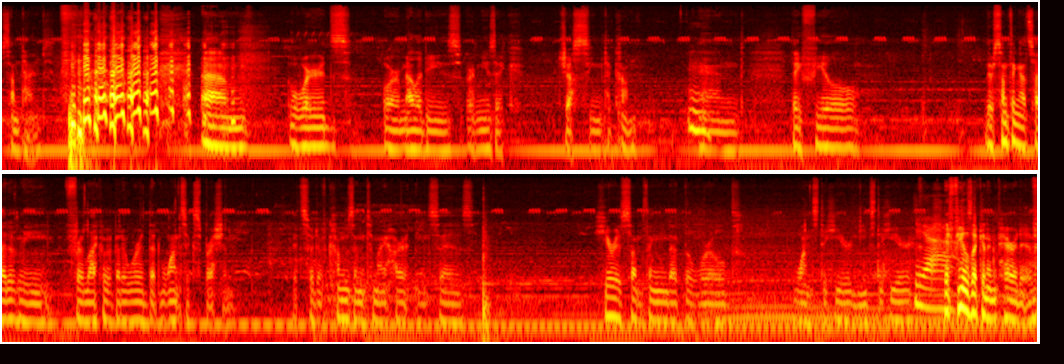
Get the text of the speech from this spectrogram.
sometimes. Um, words or melodies or music just seem to come and they feel there's something outside of me, for lack of a better word, that wants expression. It sort of comes into my heart and says, here is something that the world wants to hear, needs to hear. Yeah. It feels like an imperative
